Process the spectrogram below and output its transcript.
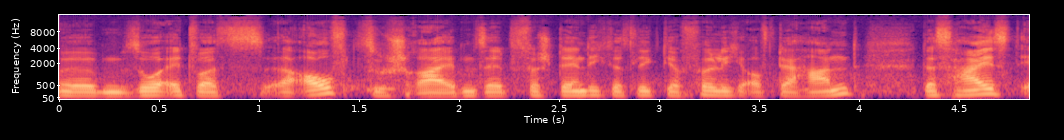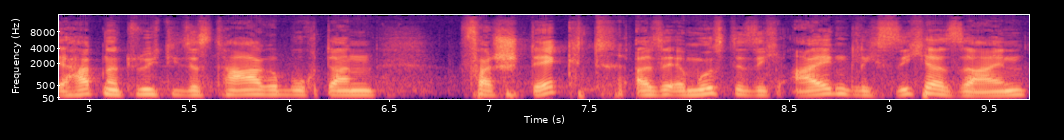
ähm, so etwas aufzuschreiben. Selbstverständlich, das liegt ja völlig auf der Hand. Das heißt, er hat natürlich dieses Tagebuch dann versteckt. Also er musste sich eigentlich sicher sein,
